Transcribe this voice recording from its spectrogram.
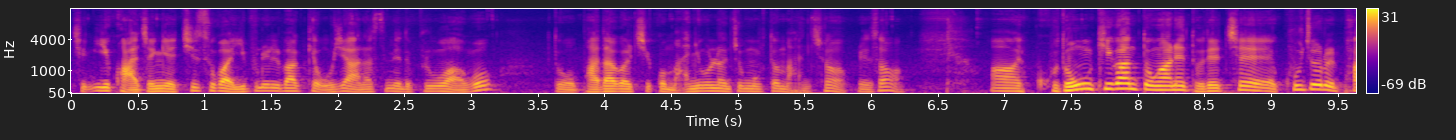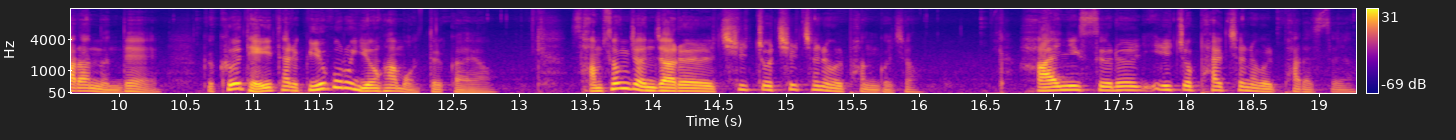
지금 이 과정에 지수가 2분의 1밖에 오지 않았음에도 불구하고 또 바닥을 찍고 많이 올라온 종목도 많죠. 그래서 어, 고동 기간 동안에 도대체 구조를 팔았는데 그, 그 데이터를 역으로 이용하면 어떨까요? 삼성전자를 7조 7천억을 판 거죠. 하이닉스를 1조 8천억을 팔았어요.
